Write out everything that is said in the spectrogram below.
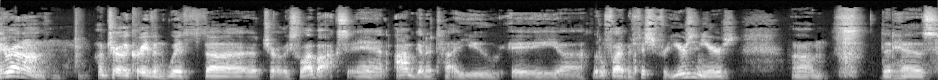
Hey, right on. I'm Charlie Craven with uh, Charlie's Flybox, and I'm going to tie you a uh, little fly I've been fishing for years and years um, that has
